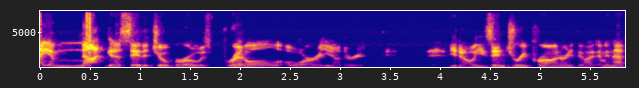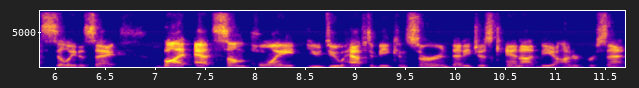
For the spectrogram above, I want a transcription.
I am not going to say that Joe Burrow is brittle or you know they're you know he's injury prone or anything like. That. I mean, that's silly to say. But at some point, you do have to be concerned that he just cannot be 100%.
